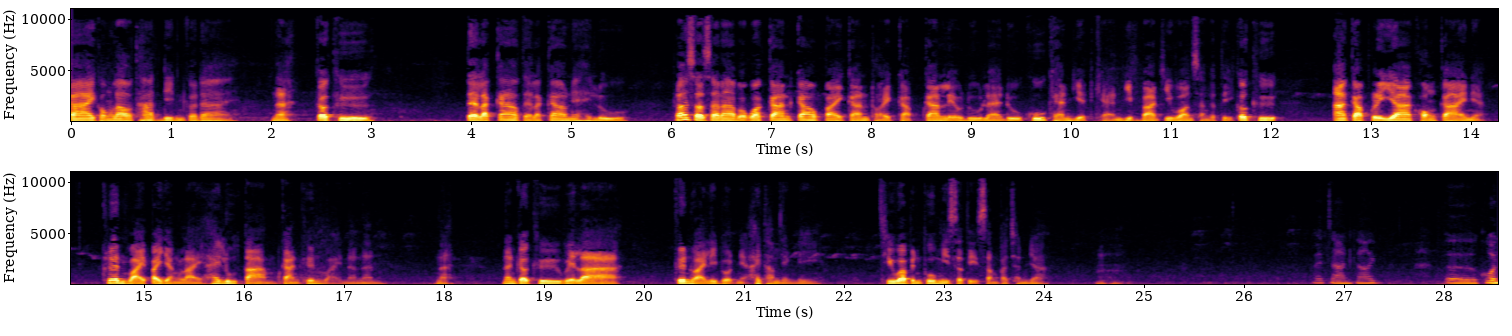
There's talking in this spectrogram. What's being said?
กายของเราธาตุดินก็ได้นะก็คือแต่ละก้าวแต่ละก้าวเนี่ยให้รู้ พระศาสดาบอกว่าการก้าวไปการถอยกลับการเหลวดูแลดูคู่แขนเหยียดแขนหยิบบาจีวรสังกติก็คือ อากับกริยาของกายเนี่ยเคลื่อนไหวไปอย่างไร ให้รู้ตามการเคลื่อนไหวนั้นๆนะนั่นก็คือเวลาเคลื่อนไหวรีบทเนี่ยให้ทำอย่างนี้ชื่อว่าเป็นผู้มีสติสัมปชัญญะพระอาจารย์คะเอ่อคน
